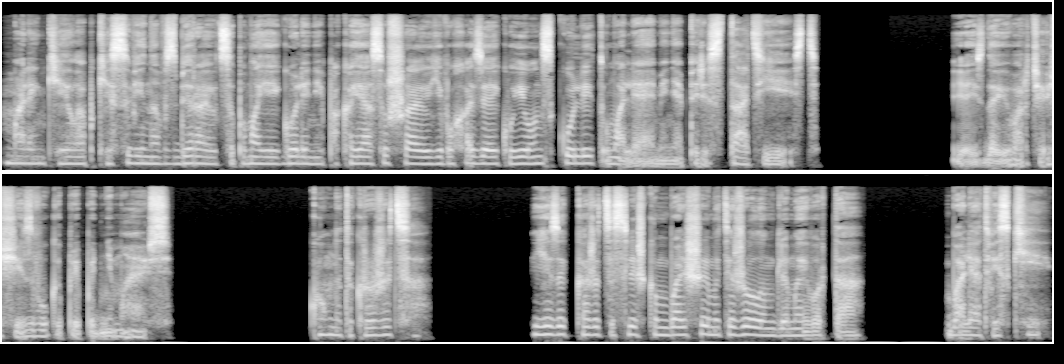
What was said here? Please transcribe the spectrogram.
Маленькие лапки свина взбираются по моей голени, пока я осушаю его хозяйку, и он скулит, умоляя меня перестать есть. Я издаю ворчащий звук и приподнимаюсь. Комната кружится. Язык кажется слишком большим и тяжелым для моего рта. Болят виски.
